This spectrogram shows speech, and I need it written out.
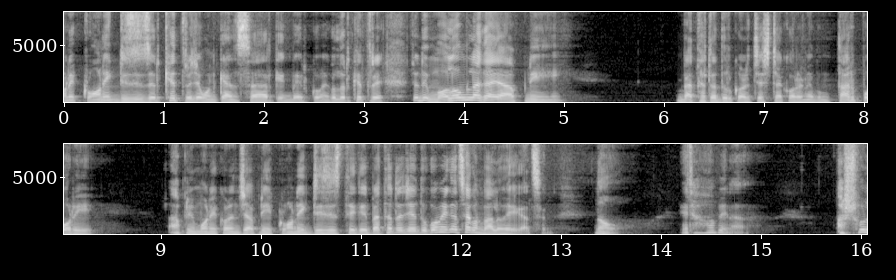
অনেক ক্রনিক ডিজিজের ক্ষেত্রে, যেমন ক্যান্সার কিংবা এরকম এগুলোর ক্ষেত্রে, যদি মলম লাগায় আপনি ব্যথাটা দূর করার চেষ্টা করেন এবং তারপরে আপনি মনে করেন যে আপনি ক্রনিক ডিজিজ থেকে ব্যথাটা যেহেতু কমে গেছে, এখন ভালো হয়ে গেছেন। নো এটা হবে না। আসল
